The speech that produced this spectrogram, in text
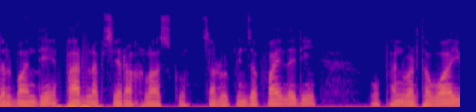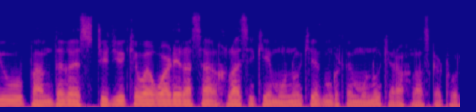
ځل باندې پر لپسې را خلاص کړو څلور پنځه فایله دي اوپن ورته وایو په همدغه سټوډیو کې وغواړي را خلاصې کې مونو کې موږ ورته مونو کې را خلاص کړ ټول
